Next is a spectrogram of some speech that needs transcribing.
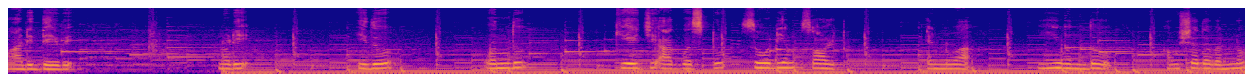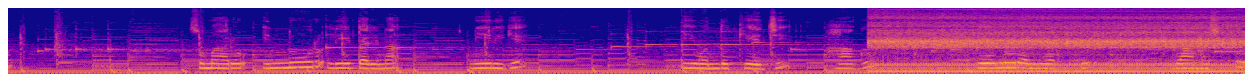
ಮಾಡಿದ್ದೇವೆ. ನೋಡಿ, ಇದು ಒಂದು ಕೆ ಜಿ ಆಗುವಷ್ಟು ಸೋಡಿಯಂ ಸಾಲ್ಟ್ ಎನ್ನುವ ಈ ಒಂದು ಔಷಧವನ್ನು ಸುಮಾರು ಇನ್ನೂರು ಲೀಟರಿನ ನೀರಿಗೆ ಈ ಒಂದು ಕೆ ಜಿ ಹಾಗೂ ಏಳ್ನೂರೈವತ್ತು ಗ್ರಾಮಷ್ಟು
